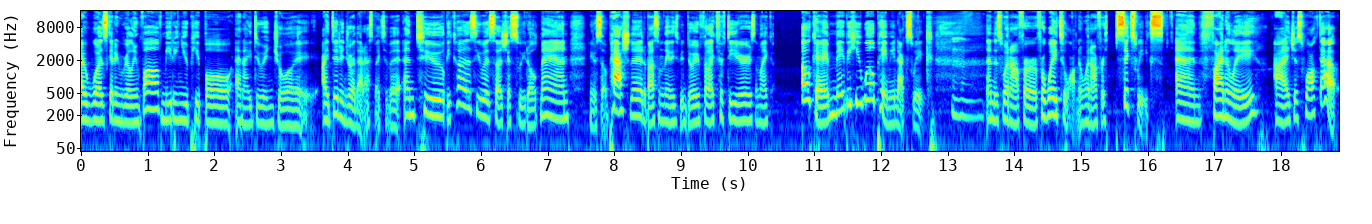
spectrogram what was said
I was getting really involved, meeting new people, and I do enjoy, I did enjoy that aspect of it. And two, because he was such a sweet old man, he was so passionate about something he's been doing for like 50 years. I'm like, okay, maybe he will pay me next week. Mm-hmm. And this went on for, for way too long. It went on for six weeks. And finally, I just walked out.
